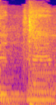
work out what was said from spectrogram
que te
